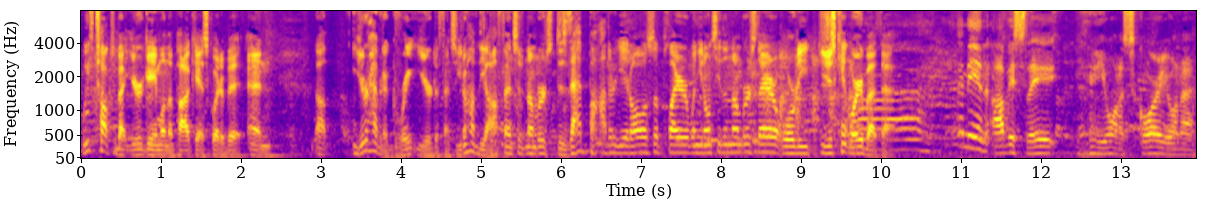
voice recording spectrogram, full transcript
We've talked about your game on the podcast quite a bit, and uh, you're having a great year defensively. You don't have the offensive numbers. Does that bother you at all as a player when you don't see the numbers there, or do you, you just can't worry about that? Uh, I mean, obviously, you want to score, you want to,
